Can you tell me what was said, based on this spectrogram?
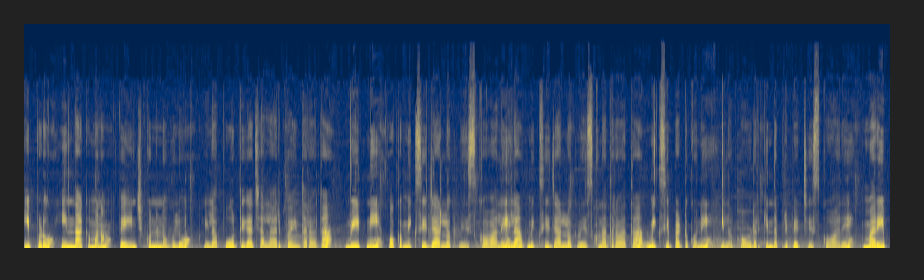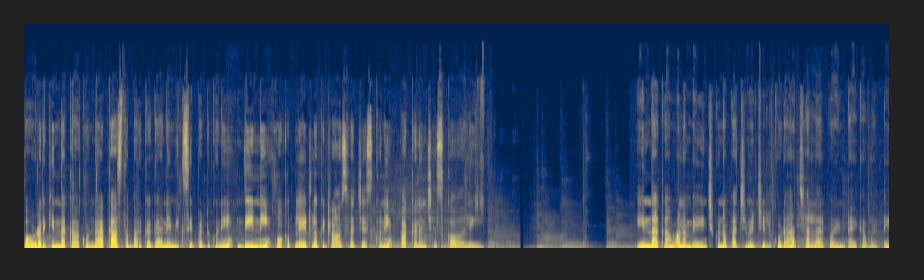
ఇప్పుడు ఇందాక మనం వేయించుకున్న నువ్వులు ఇలా పూర్తిగా చల్లారిపోయిన తర్వాత వీటిని ఒక మిక్సీ జార్లోకి వేసుకోవాలి. ఇలా మిక్సీ జార్లోకి వేసుకున్న తర్వాత మిక్సీ పట్టుకొని ఇలా పౌడర్ కింద ప్రిపేర్ చేసుకోవాలి. మరీ పౌడర్ కింద కాకుండా కాస్త బరకగానే మిక్సీ పట్టుకొని దీన్ని ఒక ప్లేట్లోకి ట్రాన్స్ఫర్ చేసుకొని పక్కన చేసుకోవాలి ఇందాక మనం వేయించుకున్న పచ్చిమిర్చిలు కూడా చల్లారిపోయి ఉంటాయి కాబట్టి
